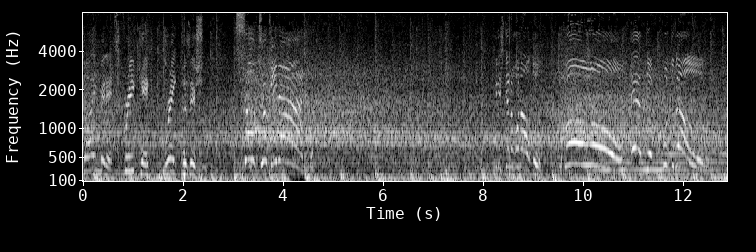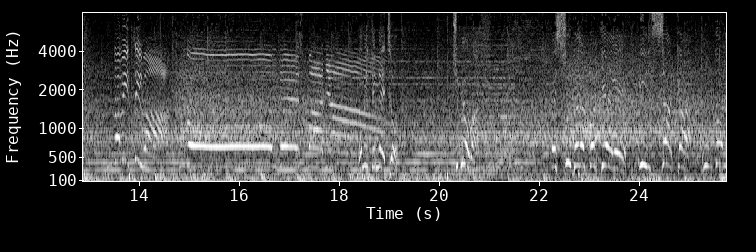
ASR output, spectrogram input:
Nine minutes, free kick, great position. Selçuk İnan! Cristiano Ronaldo. Golo! É de Portugal. David Silva. Gol de España. La mette in mezzo. Ci prova. E supera il portiere. Insacca. Un gol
